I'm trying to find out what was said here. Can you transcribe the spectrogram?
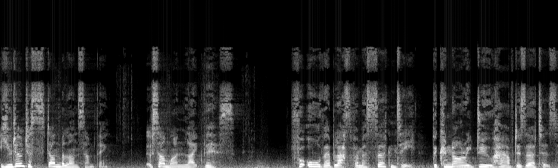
You don't just stumble on something. Someone like this. For all their blasphemous certainty, the Qunari do have deserters.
